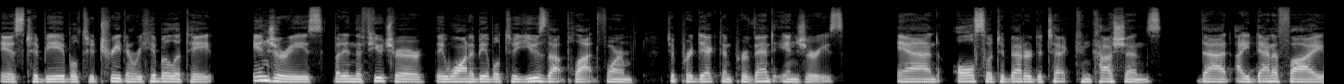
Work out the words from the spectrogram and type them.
is to be able to treat and rehabilitate injuries, but in the future, they want to be able to use that platform to predict and prevent injuries and also to better detect concussions that identify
